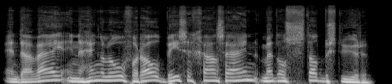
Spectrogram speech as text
En daar wij in Hengelo vooral bezig gaan zijn met onze stad besturen.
